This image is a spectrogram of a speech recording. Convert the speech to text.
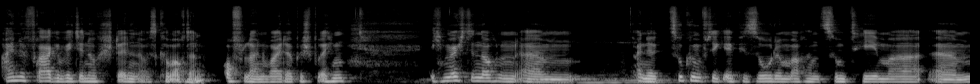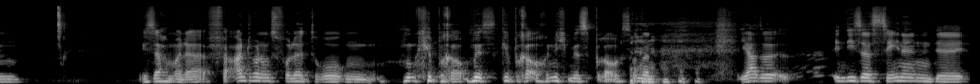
eine Frage will ich dir noch stellen, aber das können wir auch dann Mhm. offline weiter besprechen. Ich möchte noch ein, ähm, eine zukünftige Episode machen zum Thema, ähm, wie sagt man da, verantwortungsvoller Drogengebrauch, Missgebrauch, nicht Missbrauch, sondern ja, so in dieser Szene, in der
